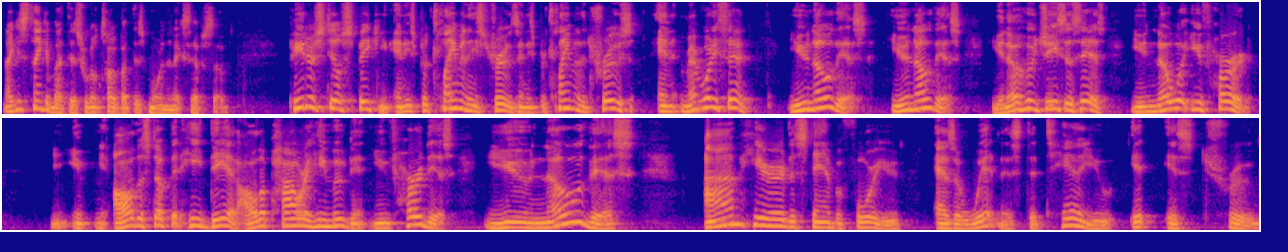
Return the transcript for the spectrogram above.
Now, just think about this. We're going to talk about this more in the next episode. Peter's still speaking and he's proclaiming these truths and he's proclaiming the truths. And remember what he said you know this. You know this. You know who Jesus is. You know what you've heard. You, you, all the stuff that he did, all the power he moved in. You've heard this. You know this. I'm here to stand before you as a witness to tell you it is true.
